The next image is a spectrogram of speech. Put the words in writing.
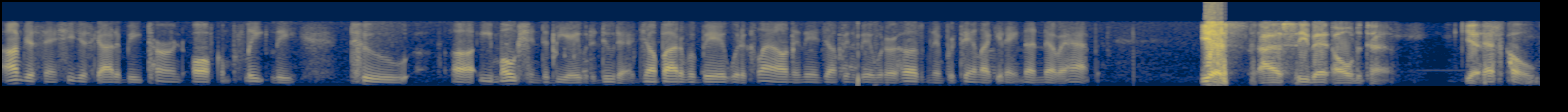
I'm just saying she just got to be turned off completely to uh emotion to be able to do that. Jump out of a bed with a clown and then jump in into bed with her husband and pretend like it ain't nothing ever happened. yes, I see that all the time. Yes. That's cold.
